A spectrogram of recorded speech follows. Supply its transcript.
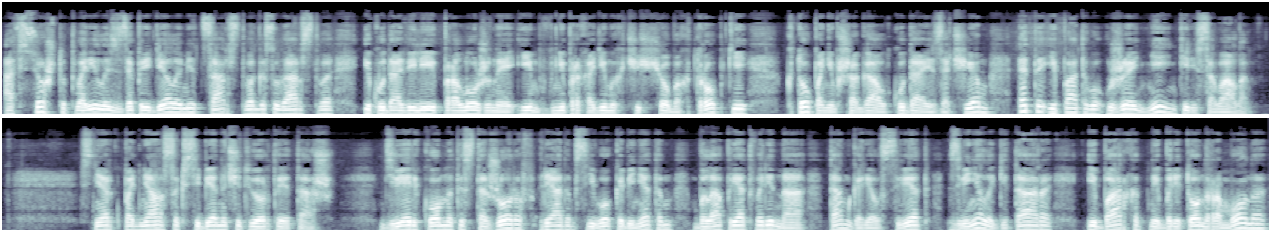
а все, что творилось за пределами царства государства и куда вели проложенные им в непроходимых чащобах тропки, кто по ним шагал, куда и зачем, это Ипатова уже не интересовало. Снерк поднялся к себе на четвертый этаж. Дверь комнаты стажеров рядом с его кабинетом была приотворена, там горел свет, звенела гитара, и бархатный баритон Рамона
